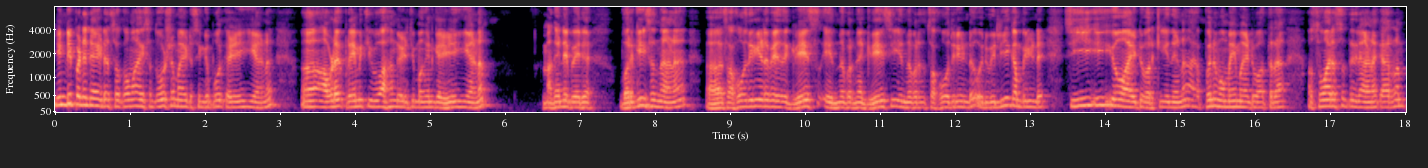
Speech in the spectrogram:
ഇൻഡിപെൻഡന്റ് ആയിട്ട് സുഖമായി സന്തോഷമായിട്ട് സിംഗപ്പൂർ കഴിയുകയാണ്. അവിടെ പ്രേമിച്ച് വിവാഹം കഴിച്ച് മകൻ കഴിയുകയാണ്. മകന്റെ പേര് വർഗീസ് എന്നാണ്. സഹോദരിയുടെ പേര് ഗ്രേസ് എന്ന് പറഞ്ഞ ഗ്രേസി എന്ന് പറഞ്ഞ സഹോദരിയുണ്ട് ഒരു വലിയ കമ്പനിയുടെ സിഇഒ ആയിട്ട് വർക്ക് ചെയ്യുന്നതാണ്. അപ്പനും അമ്മയുമായിട്ട് അത്ര അസ്വാരസ്യത്തിലാണ്. കാരണം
